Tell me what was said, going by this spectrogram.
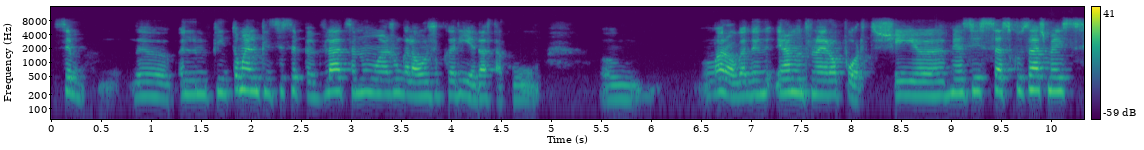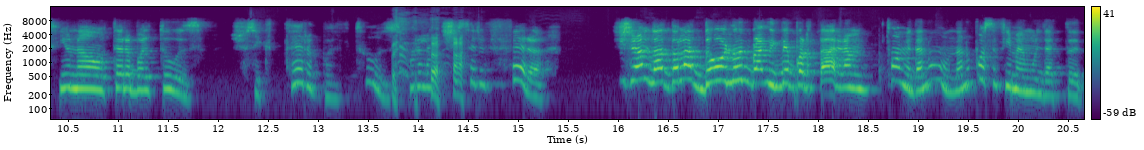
se, uh, îl, tocmai îl împinsese pe Vlad să nu ajungă la o jucărie de asta cu uh, mă rog, eram într-un aeroport și uh, mi-a zis, să scuzați, mi-a zis, you know, terrible twos. Și eu zic, terrible twos? Oare la ce se referă? Și eram la, doar la două luni, practic, depărtare. Eram, doamne, dar nu, dar nu poate să fie mai mult de atât.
